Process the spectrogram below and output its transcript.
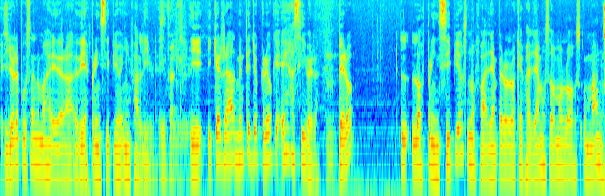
y yo le puse nomás ahí 10 principios infalibles. Infalibles. Y, y, que realmente yo creo que es así, ¿verdad? Mm. Pero los principios no fallan, pero los que fallamos somos los humanos.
